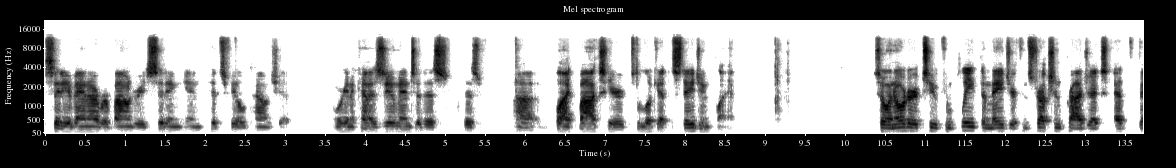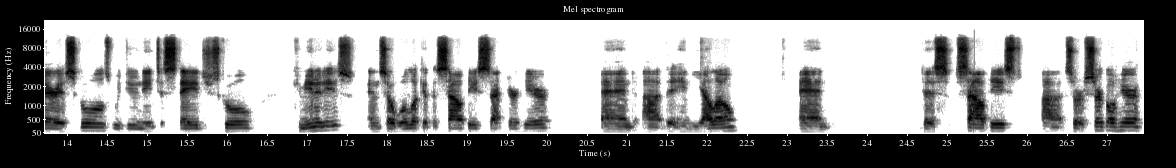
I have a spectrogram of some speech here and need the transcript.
city of Ann Arbor boundary, sitting in Pittsfield Township. We're going to kind of zoom into this, this uh, black box here to look at the staging plan. So in order to complete the major construction projects at various schools, we do need to stage school communities. And so we'll look at the southeast sector here and uh, the in yellow. And this southeast uh, sort of circle here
